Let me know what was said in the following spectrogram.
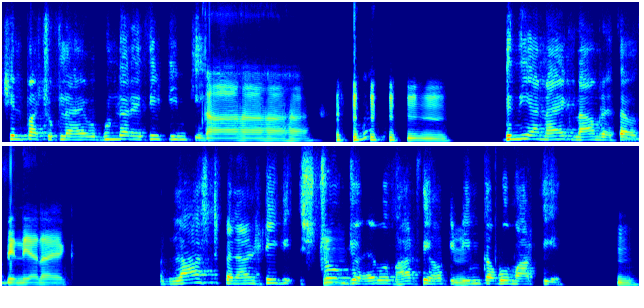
शिल्पा शुक्ला है वो गुंडा रहती है टीम की हाँ, हाँ, हाँ, हाँ, हम्म, बिंदिया नायक नाम रहता है Bindiya Naik last penalty stroke जो है वो भारतीय हॉकी हम्म। टीम का वो मारती है हम्म।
